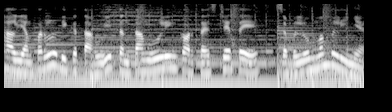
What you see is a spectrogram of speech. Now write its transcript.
hal yang perlu diketahui tentang Wuling Cortez CT, sebelum membelinya.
